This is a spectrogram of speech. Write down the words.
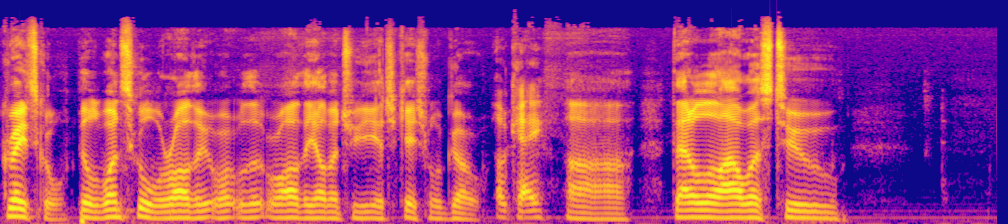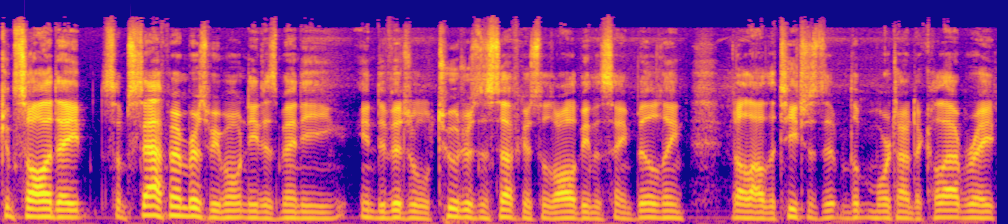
grade school, build one school where all the where all the elementary education will go. Okay. Uh, that'll allow us to consolidate some staff members. We won't need as many individual tutors and stuff because they'll all be in the same building. It'll allow the teachers more time to collaborate.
